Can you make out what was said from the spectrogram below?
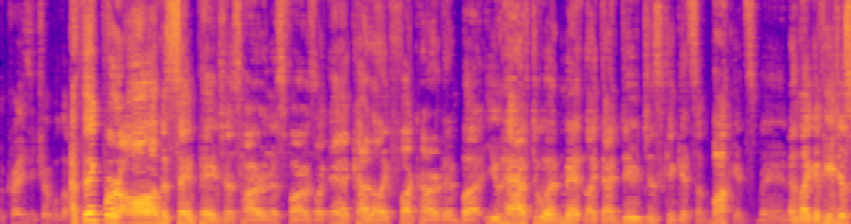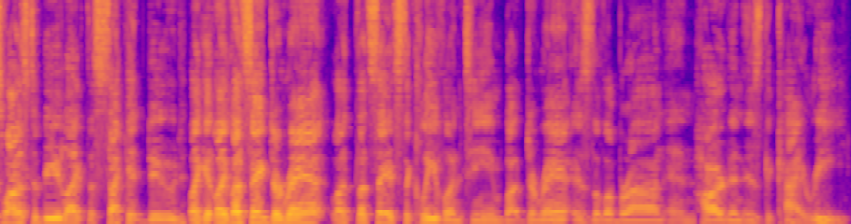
a crazy triple double. I think we're all on the same page as Harden as far as like, eh, kind of like fuck Harden, but you have to admit like that dude just can get some buckets, man. And like if he just wants to be like the second dude, like it, like let's say Durant, let, let's say it's the Cleveland team, but Durant is the LeBron and Harden is the Kyrie.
